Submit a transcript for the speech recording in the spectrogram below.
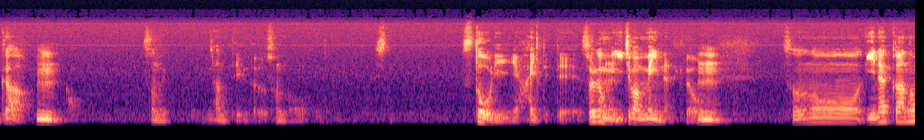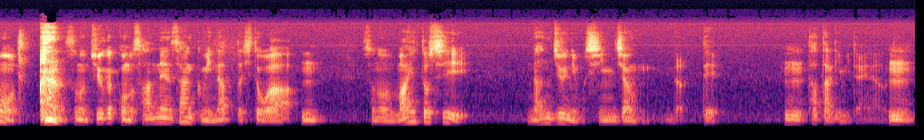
がうん。そのなんて言うんだろうそのスストーリーに入っててそれが一番メインなんだけど、うん。その田舎の その中学校の3年3組になった人はうん。その毎年何十人も死んじゃうんだってうん。たたりみたいなの。うん。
